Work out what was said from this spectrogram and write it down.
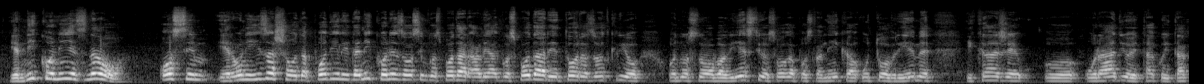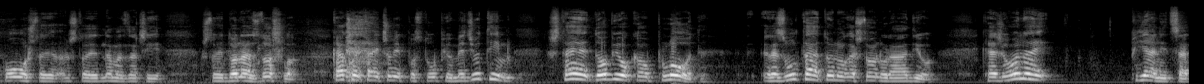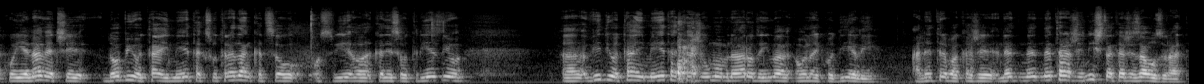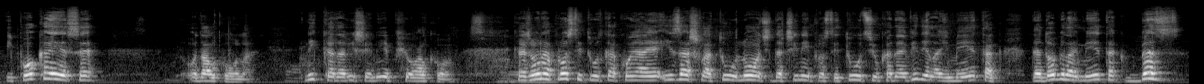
Jer niko nije znao, osim, jer on je izašao da podijeli da niko ne zna osim gospodar, ali gospodar je to razotkrio, odnosno obavijestio svoga poslanika u to vrijeme i kaže, uh, uradio je tako i tako ovo što je, što je nama, znači, što je do nas došlo. Kako je taj čovjek postupio? Međutim, šta je dobio kao plod, rezultat onoga što on uradio? Kaže, onaj pijanica koji je naveče dobio taj metak sutradan kad, se osvije, kad je se otrijeznio, vidio taj metak, kaže, u mom narodu ima onaj ko dijeli, a ne treba, kaže, ne, ne, ne traži ništa, kaže, za uzvrat. I pokaje se od alkohola. Nikada više nije pio alkohol. Kaže, ona prostitutka koja je izašla tu noć da čini prostituciju, kada je vidjela i metak, da je dobila i metak bez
